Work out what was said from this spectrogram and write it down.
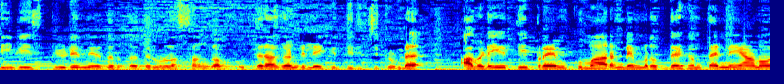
ഡിവൈഎസ്പിയുടെ നേതൃത്വത്തിലുള്ള സംഘം ഉത്തരാഖണ്ഡിലേക്ക് തിരിച്ചിട്ടുണ്ട്. അവിടെ എത്തി പ്രേംകുമാറിന്റെ മൃതദേഹം തന്നെയാണോ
